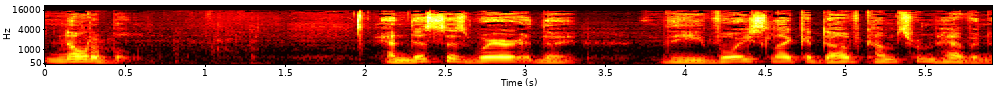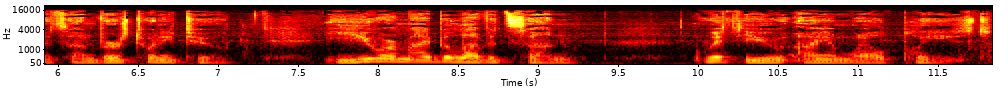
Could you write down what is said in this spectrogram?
notable. And this is where the, the voice like a dove comes from heaven. It's on verse 22. You are my beloved Son. With you I am well pleased.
